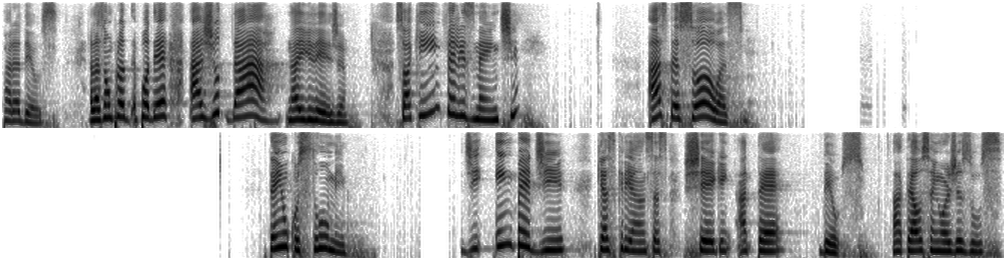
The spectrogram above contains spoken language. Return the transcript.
para Deus. Elas vão poder ajudar na igreja. Só que, infelizmente, as pessoas têm o costume de impedir que as crianças cheguem até Deus, até o Senhor Jesus.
